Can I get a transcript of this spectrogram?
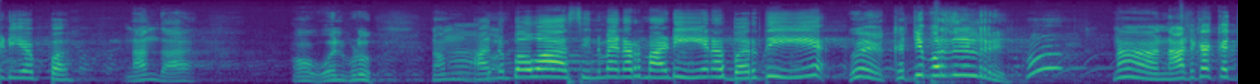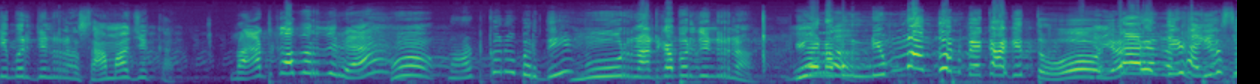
ಐಡಿಯಪ್ಪ ನಂದ? ಹೋಲ್ ಬಿಡು. ನಮ್ಮ ಅನುಭವ ಸಿನಿಮಾ ಏನಾರು ಮಾಡಿ ಏನಾರು ಬರ್ದಿ? ಏ ಕತ್ತಿ ರೀ ನಾ ನಾಟಕ ಕತ್ತಿ ಬರ್ತೀನಿ ನಾ ಸಾಮಾಜಿಕ. ನಾಟಕ ಬರ್ದಿರ? ಹ್ಞೂ ನಾಟಕನೂ ಬರ್ದಿ? ಮೂರು ನಾಟಕ ಬರ್ತೀನಿ ನಾ. ಏ, ನಮ್ಗ್ ನಿಮ್ಮಂತವ್ರ್ ಬೇಕಾಗಿತ್ತು. ಎಂತವ್ರ್ ಎಲ್ಲಿದ್ದೀರಿ ಬೇಕಾಗಿತ್ತು ದಿವ್ಸ?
